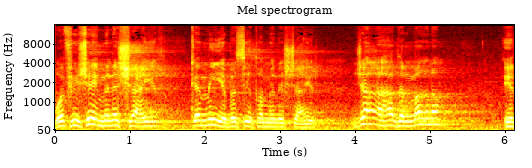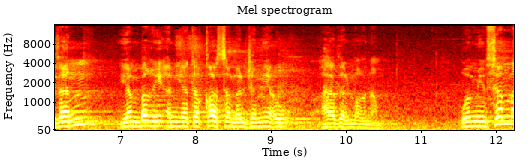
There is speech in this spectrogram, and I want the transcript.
وفي شيء من الشعير كمية بسيطة من الشعير. جاء هذا المغنم إذا ينبغي أن يتقاسم الجميع هذا المغنم ومن ثم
